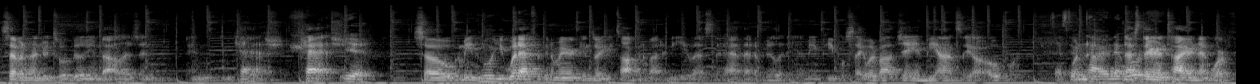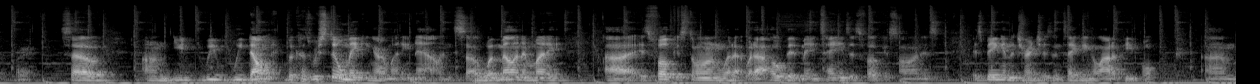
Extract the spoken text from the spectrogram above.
700 to a billion dollars in, in, in cash. Cash. Yeah. So, I mean, who are you? What African Americans are you talking about in the U.S. that have that ability? I mean, people say, "What about Jay and Beyonce or Oprah?" That's their entire net That's worth. their entire net worth. Right. So, um, you, we we don't because we're still making our money now, and so what Melanin Money uh, is focused on, what I, what I hope it maintains its focus on, is is being in the trenches and taking a lot of people. Um,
